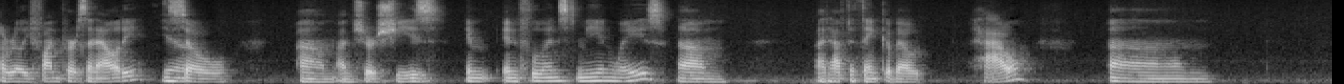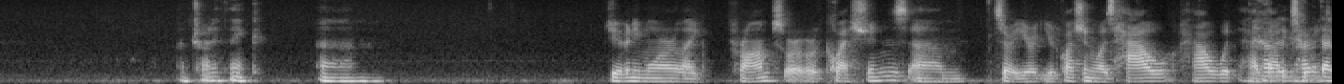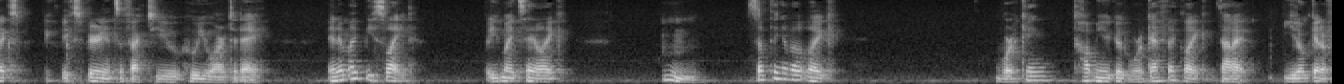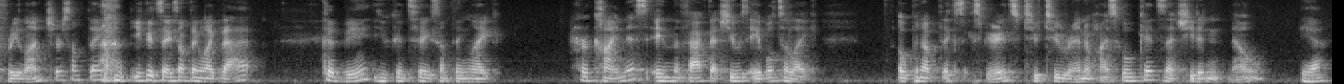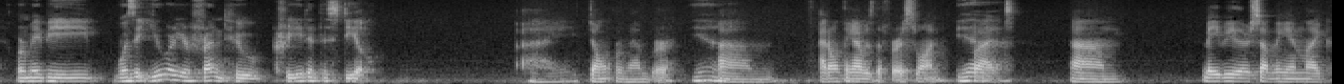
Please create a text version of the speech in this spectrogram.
a really fun personality. Yeah. So um, I'm sure she's Im- influenced me in ways. Um, I'd have to think about how. Um, I'm trying to think. Um, do you have any more like prompts or, or questions? Um, sorry, your your question was how how would had How that did, how did that ex- experience affect you who you are today? And it might be slight, but you might say like, hmm, something about like working taught me a good work ethic, like that I you don't get a free lunch or something. you could say something like that. could be? You could say something like her kindness in the fact that she was able to like open up this experience to two random high school kids that she didn't know. Yeah. Or maybe was it you or your friend who created this deal? I don't remember. Yeah. Um, I don't think I was the first one. Yeah. But um, maybe there's something in like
